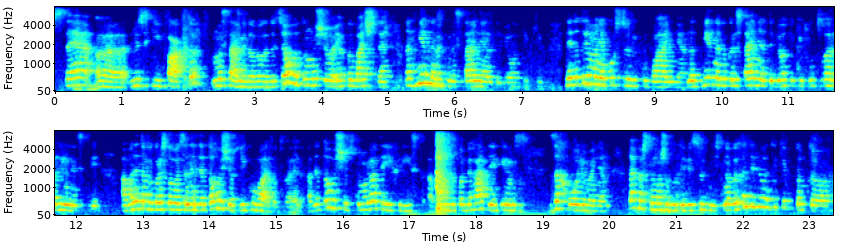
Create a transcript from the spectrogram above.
все е, людський фактор. Ми самі довели до цього, тому що, як ви бачите, надмірне використання антибіотиків, недотримання курсу лікування, надмірне використання антибіотиків у тваринництві. А вони там використовуються не для того, щоб лікувати тварин, а для того, щоб стимулювати їх ріст або запобігати якимось захворюванням. Також це може бути відсутність нових антибіотиків, тобто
